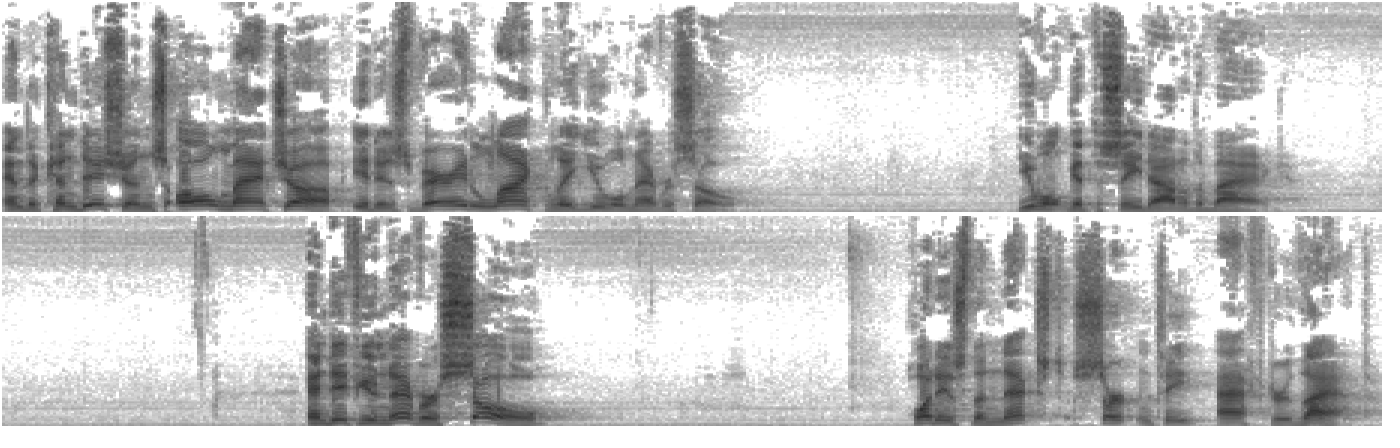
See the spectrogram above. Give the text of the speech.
and the conditions all match up, it is very likely you will never sow. You won't get the seed out of the bag. And if you never sow, what is the next certainty after that?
